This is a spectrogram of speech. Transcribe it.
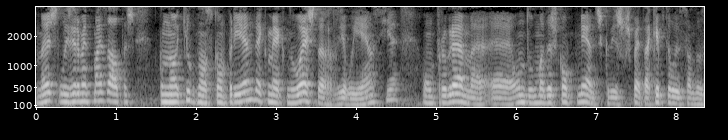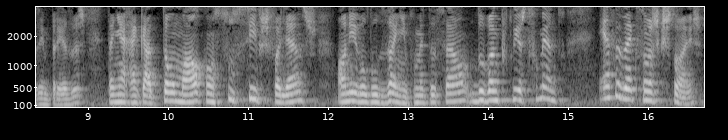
mas ligeiramente mais altas. Aquilo que não se compreende é como é que no eixo da resiliência, um programa uh, onde uma das componentes que diz respeito à capitalização das empresas tenha arrancado tão mal com sucessivos falhanços ao nível do desenho e implementação do Banco Português de Fomento. Essas é que são as questões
